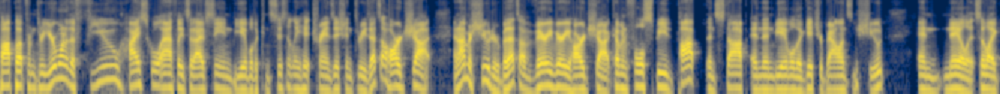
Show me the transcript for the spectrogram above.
pop up from three. You're one of the few high school athletes that I've seen be able to consistently hit transition threes. That's a hard shot. And I'm a shooter, but that's a very, very hard shot. Coming full speed, pop, then stop, and then be able to get your balance and shoot and nail it. So, like,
